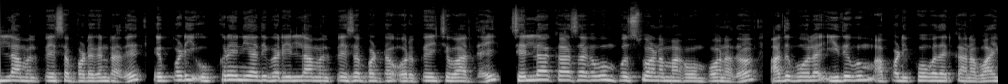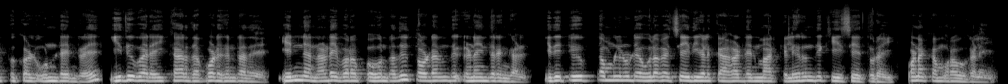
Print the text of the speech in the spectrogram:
இல்லாமல் பேசப்படுகின்றது. இப்படி உக்ரைனிய அதிபர் இல்லாமல் பேசப்பட்ட ஒரு பேச்சுவார்த்தை செல்லாக்காசாகவும் புஷ்வானமாகவும் போனதோ அதுபோல இதுவும் அப்படி போவதற்கான வாய்ப்புகள் உண்டென்று இதுவரை கருதப்படுகின்றது. என்ன நடைபெறப் போகின்றது தொடர்ந்து இணைந்திருங்கள். இது டியூப் தமிழனுடைய உலக செய்திகளுக்காக டென்மார்க்கில் இருந்து கீசே துறை வணக்கம் உறவுகளே.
